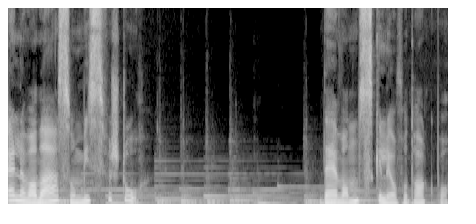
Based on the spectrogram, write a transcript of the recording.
Eller var det jeg som misforsto? Det er vanskelig å få tak på.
